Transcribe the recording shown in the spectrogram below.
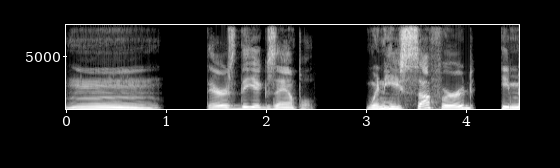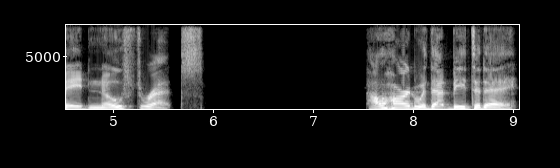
Mmm, there's the example. When he suffered, he made no threats. How hard would that be today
